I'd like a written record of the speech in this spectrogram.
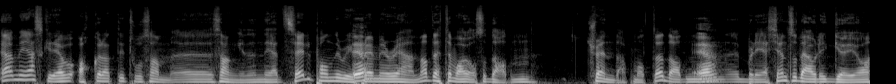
Ja, men jeg skrev akkurat de to samme uh, sangene ned selv. På Only Replay med Rihanna. Dette var jo også da den trenda, på en måte. Da den ble kjent. Så det er jo litt gøy å,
